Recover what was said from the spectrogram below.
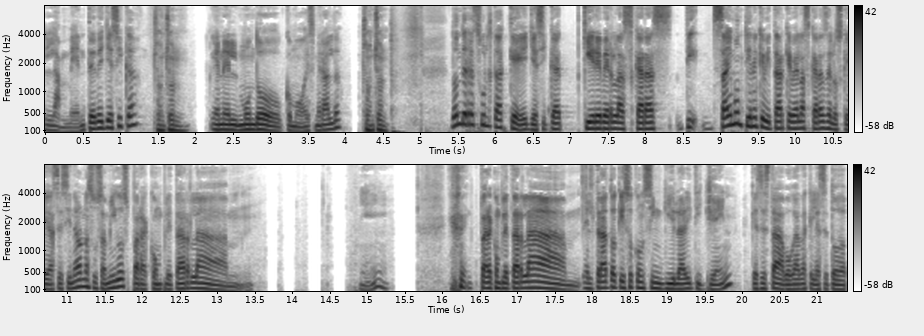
la mente de Jessica. Chon chon. En el mundo como Esmeralda. Chon chon. Donde resulta que Jessica quiere ver las caras. Simon tiene que evitar que vea las caras de los que asesinaron a sus amigos para completar la. mm, eh. para completar la, mm, el trato que hizo con Singularity Jane, que es esta abogada que le hace todo.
